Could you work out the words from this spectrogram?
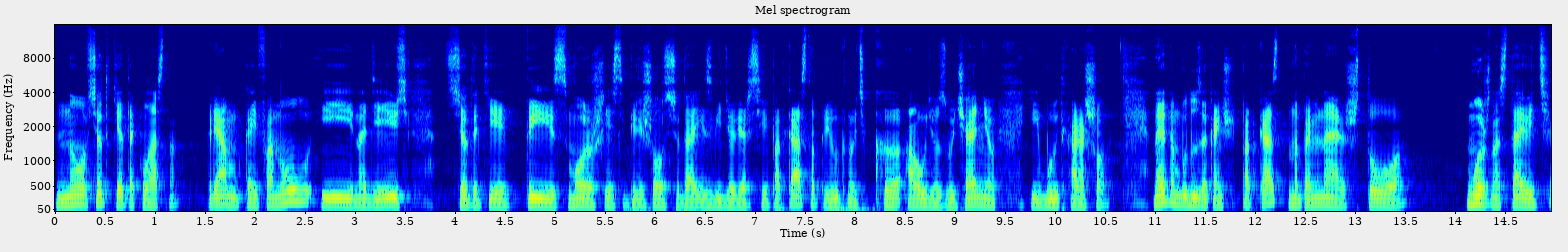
но все-таки это классно. Прям кайфанул, и надеюсь, все-таки ты сможешь, если перешел сюда из видеоверсии подкаста, привыкнуть к аудиозвучанию, и будет хорошо. На этом буду заканчивать подкаст. Напоминаю, что можно ставить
